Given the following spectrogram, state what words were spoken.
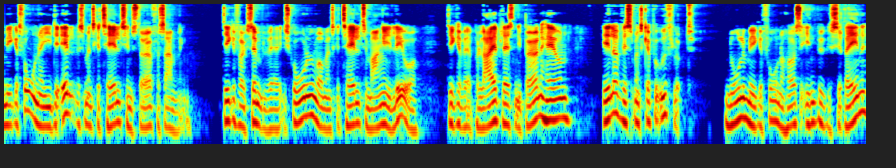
megafon er ideel, hvis man skal tale til en større forsamling. Det kan for eksempel være i skolen, hvor man skal tale til mange elever. Det kan være på legepladsen i børnehaven, eller hvis man skal på udflugt. Nogle megafoner har også indbygget sirene,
